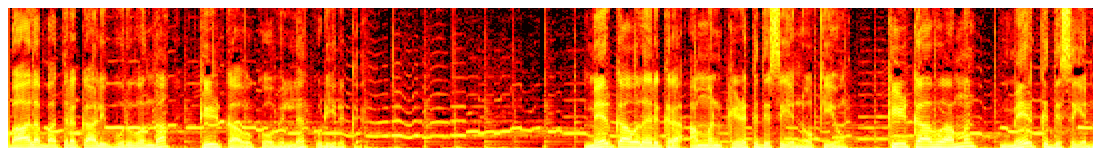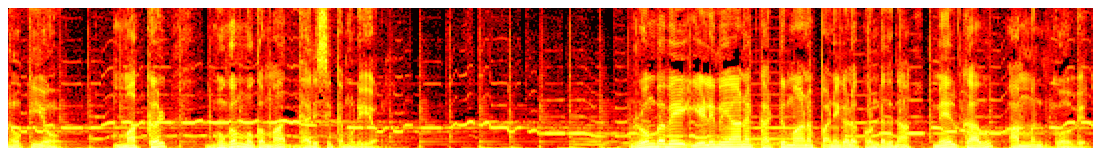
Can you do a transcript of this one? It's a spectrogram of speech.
பால பத்ரகாளி உருவம் தான் கீழ்காவு கோவில்ல குடியிருக்கு. மேல்காவுல இருக்கிற அம்மன் கிழக்கு திசையை நோக்கியும் கீழ்காவு அம்மன் மேற்கு திசையை நோக்கியும் மக்கள் முகம் முகமா தரிசிக்க முடியும். ரொம்பவே எளிமையான கட்டுமான பணிகளை கொண்டதுதான் மேல்காவு அம்மன் கோவில்.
